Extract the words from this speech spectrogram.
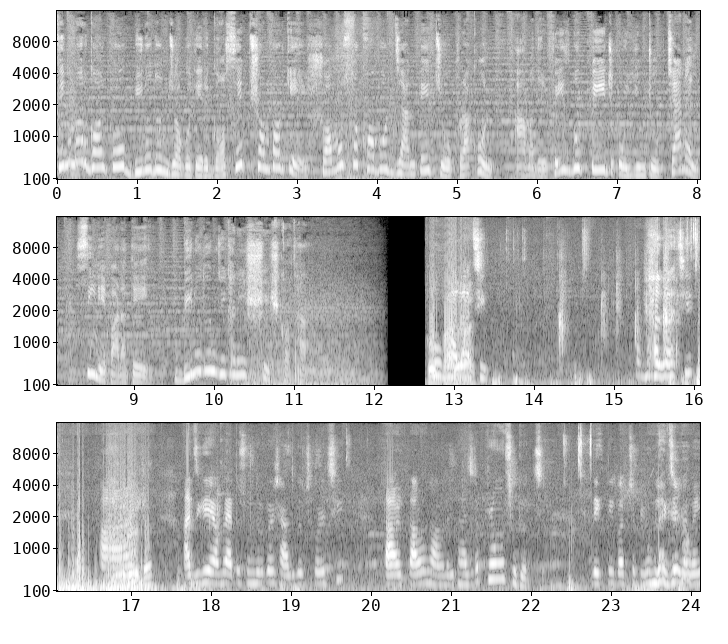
সিনেমার গল্প বিনোদন জগতের গসিপ সম্পর্কে সমস্ত খবর জানতে চোখ রাখুন আমাদের ফেসবুক পেজ ও ইউটিউব চ্যানেল সিনে পাড়াতে বিনোদন যেখানে শেষ কথা। খুব ভালো আছি। খুব ভালো আছি। আর আজকে আমরা এত সুন্দর করে সাজগোজ করেছি তার কারণ আমাদের এখানে যেটা প্রোমো শুট হচ্ছে। দেখতেই পাচ্ছ কীরকম লাগছে সবাই।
